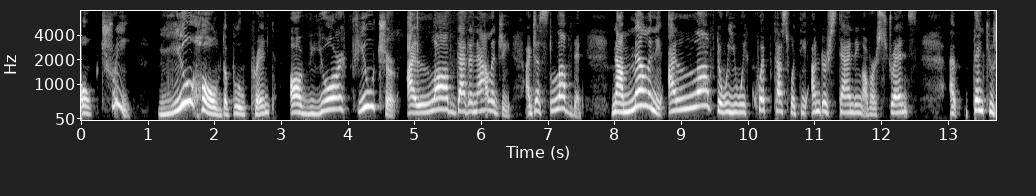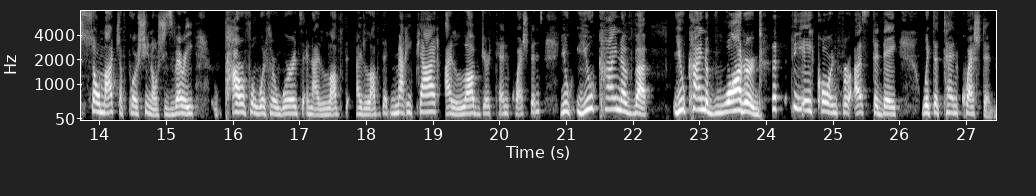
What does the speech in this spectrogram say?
oak tree. You hold the blueprint of your future. I love that analogy. I just loved it. Now, Melanie, I love the way you equipped us with the understanding of our strengths thank you so much. Of course, you know she's very powerful with her words, and I loved, I loved it. Marie Pierre, I loved your ten questions. You, you kind of, uh, you kind of watered the acorn for us today with the ten questions.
